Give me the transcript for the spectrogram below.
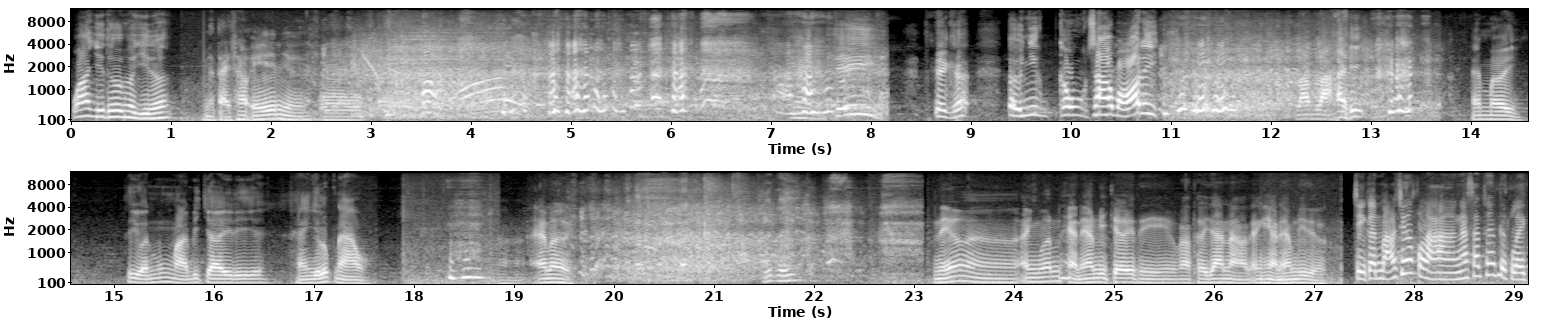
Quá dễ thương rồi gì nữa? Mà tại sao ế đến giờ? Chi? Thiệt á tự nhiên câu sao bỏ đi. Làm lại. Em ơi thí dụ anh muốn mời đi chơi đi hẹn vào lúc nào? À, em ơi tiếp đi. Nếu mà anh muốn hẹn em đi chơi thì vào thời gian nào thì anh hẹn em đi được? Chỉ cần báo trước là nga sắp xếp được lịch.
